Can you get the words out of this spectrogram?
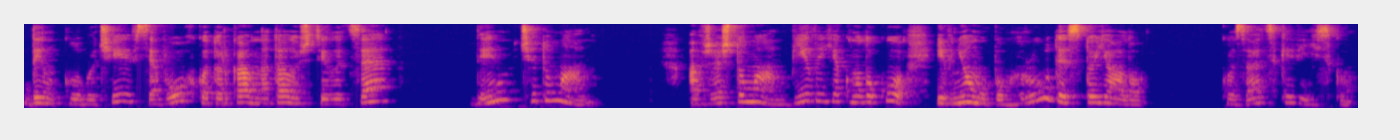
Дим клубочився, вогко торкав на талочці лице, дим чи туман. А вже ж туман, білий, як молоко, і в ньому по груди стояло козацьке військо.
